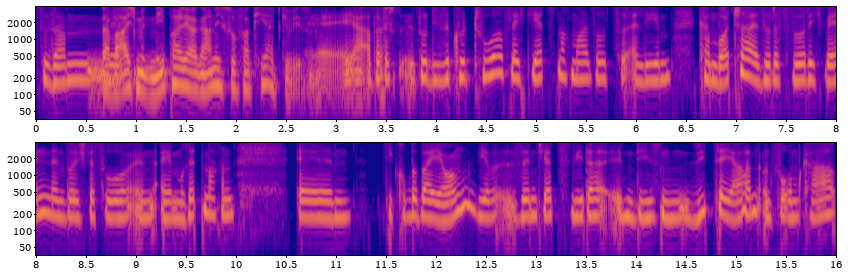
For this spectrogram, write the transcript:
zusammen. Da mit, war ich mit Nepal ja gar nicht so verkehrt gewesen. Äh, ja, aber Das- das, so diese Kultur vielleicht jetzt nochmal so zu erleben. Kambodscha, also das würde ich, wenn, dann würde ich das so in einem Ritt machen. Ähm, die Gruppe Bayong, wir sind jetzt wieder in diesen 70er Jahren und Forum K,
